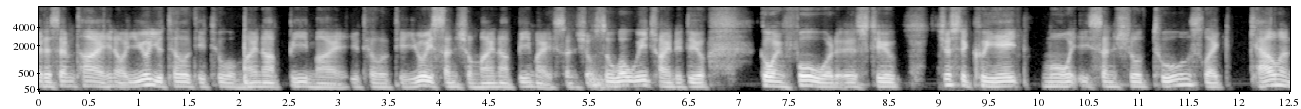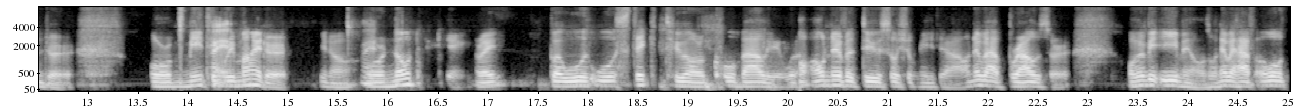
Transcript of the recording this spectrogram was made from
at the same time, you know, your utility tool might not be my utility. Your essential might not be my essential. So what we're trying to do going forward is to just to create more essential tools like calendar or meeting Right. reminder, you know, Right. or note taking, right? But we'll, we'll stick to our core value. I'll, I'll never do social media. I'll never have browser or maybe emails. We'll never have all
